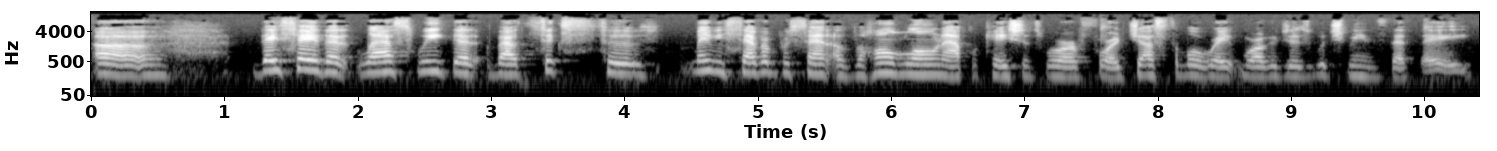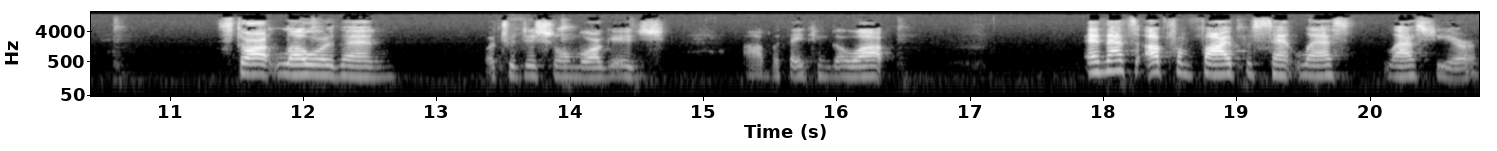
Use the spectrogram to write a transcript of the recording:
uh, they say that last week that about six to maybe seven percent of the home loan applications were for adjustable rate mortgages, which means that they start lower than a traditional mortgage, uh, but they can go up, and that's up from five percent last last year.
